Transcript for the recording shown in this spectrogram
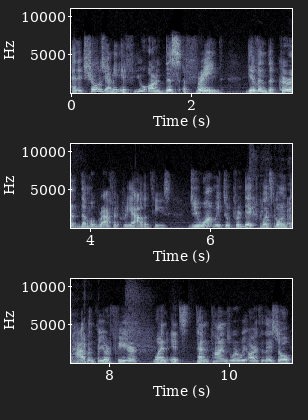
and it shows you i mean if you are this afraid given the current demographic realities do you want me to predict what's going to happen to your fear when it's 10 times where we are today so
